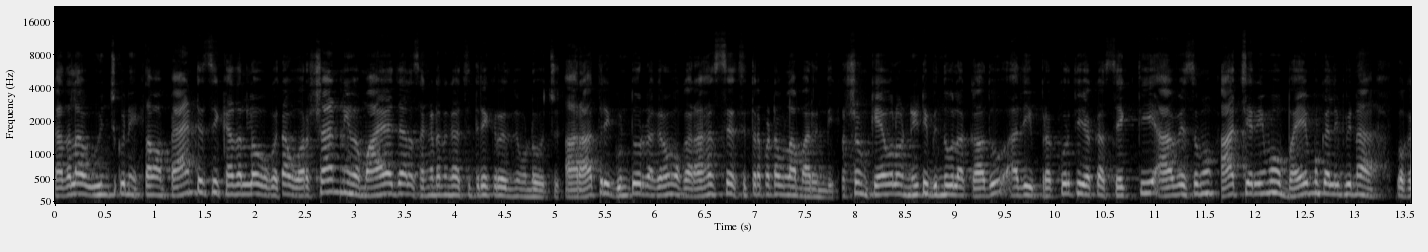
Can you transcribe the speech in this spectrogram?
కథలా ఊహించుకుని తమ ఫ్యాంటసీ కథల్లో ఒక వర్షాన్ని మాయాజాల సంఘటనగా చిత్రీకరించి ఉండవచ్చు. ఆ రాత్రి గుంటూరు నగరం ఒక రహస్య చిత్రపటంలా మారింది. వర్షం కేవలం నీటి బిందువులా కాదు అది ప్రకృతి యొక్క శక్తి ఆవేశము ఆశ్చర్యము భయము కలిపిన ఒక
